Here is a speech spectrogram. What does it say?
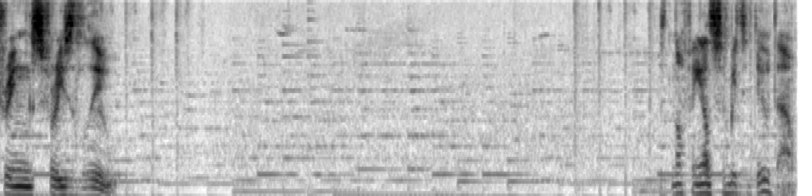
Strings for his loot. There's nothing else for me to do now.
